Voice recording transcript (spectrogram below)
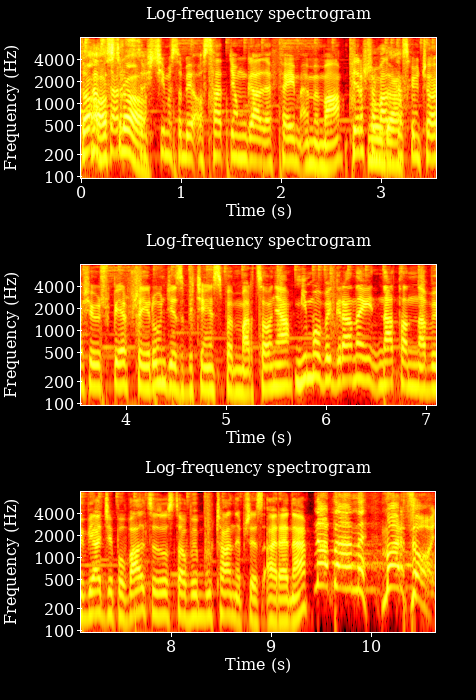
To Na start ostro. streścimy sobie ostatnią galę Fame MMA. Pierwsza Nuda. walka skończyła się już w pierwszej rundzie zwycięstwem Marconia. Mimo wygranej, Nathan na wywiadzie po walce został wybuczany przez arenę. Natan Marcoń!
